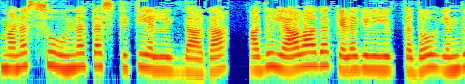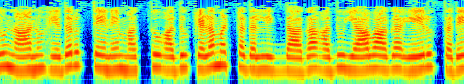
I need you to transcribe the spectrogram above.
ಮನಸ್ಸು ಉನ್ನತ ಸ್ಥಿತಿಯಲ್ಲಿದ್ದಾಗ ಅದು ಯಾವಾಗ ಕೆಳಗಿಳಿಯುತ್ತದೋ ಎಂದು ನಾನು ಹೆದರುತ್ತೇನೆ ಮತ್ತು ಅದು ಕೆಳಮಟ್ಟದಲ್ಲಿದ್ದಾಗ ಅದು ಯಾವಾಗ ಏರುತ್ತದೆ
